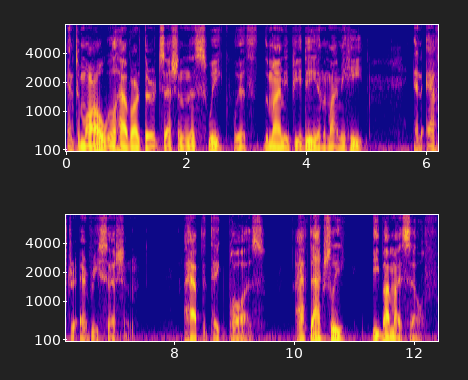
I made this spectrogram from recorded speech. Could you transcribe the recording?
And tomorrow we'll have our third session this week with the Miami PD and the Miami Heat. And after every session, I have to take pause. I have to actually be by myself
